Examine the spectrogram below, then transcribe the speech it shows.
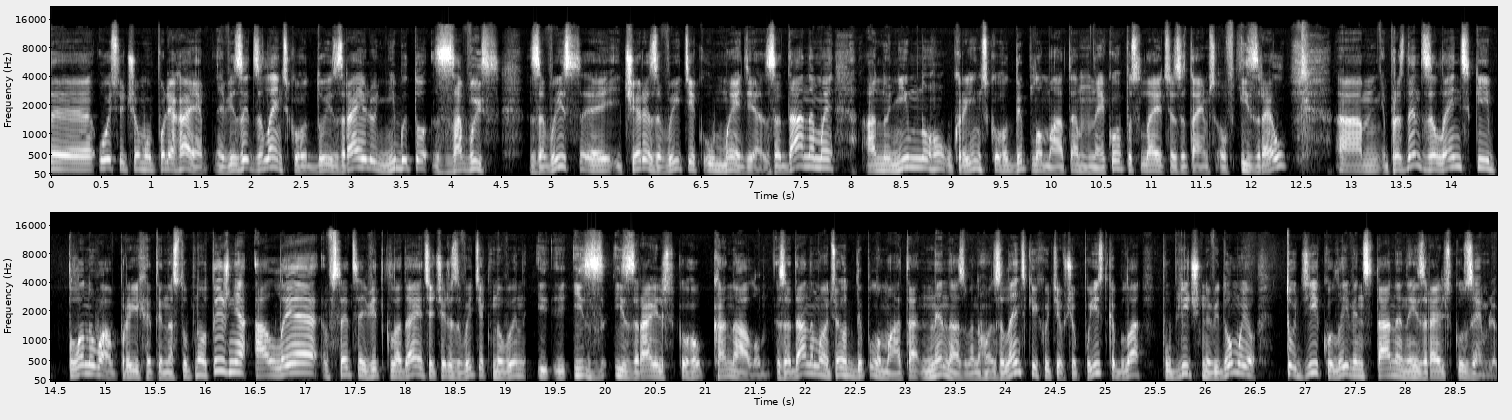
е, ось у чому полягає. Візит Зеленського до Ізраїлю, нібито завис. Завис через витік у медіа за даними анонімного українського дипломата, на якого посилаються The Times of Israel. Президент Зеленський планував приїхати наступного тижня, але все це відкладається через витік новин із ізраїльського каналу. За даними цього дипломата, неназваного Зеленський хотів, щоб поїздка була публічно відомою тоді, коли він стане на ізраїльську землю.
